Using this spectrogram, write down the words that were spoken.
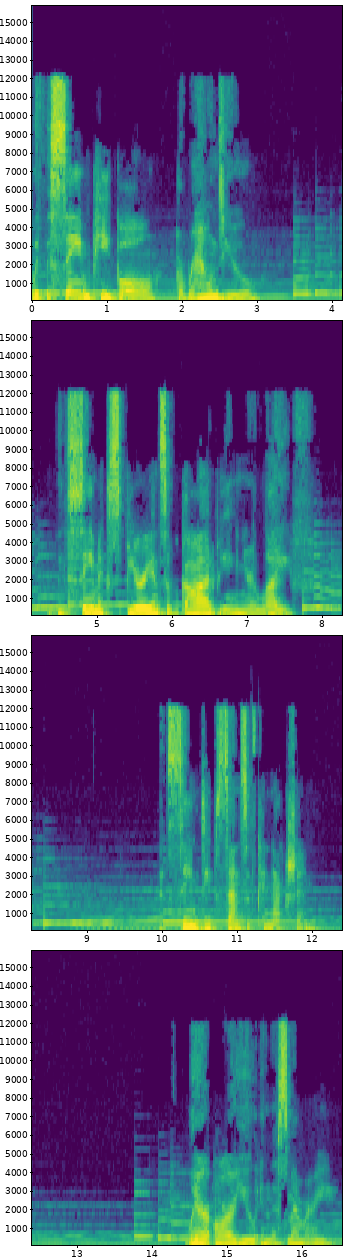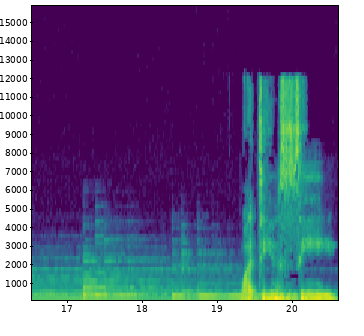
With the same people around you, with the same experience of God being in your life that same deep sense of connection. Where are you in this memory? What do you hmm. see,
